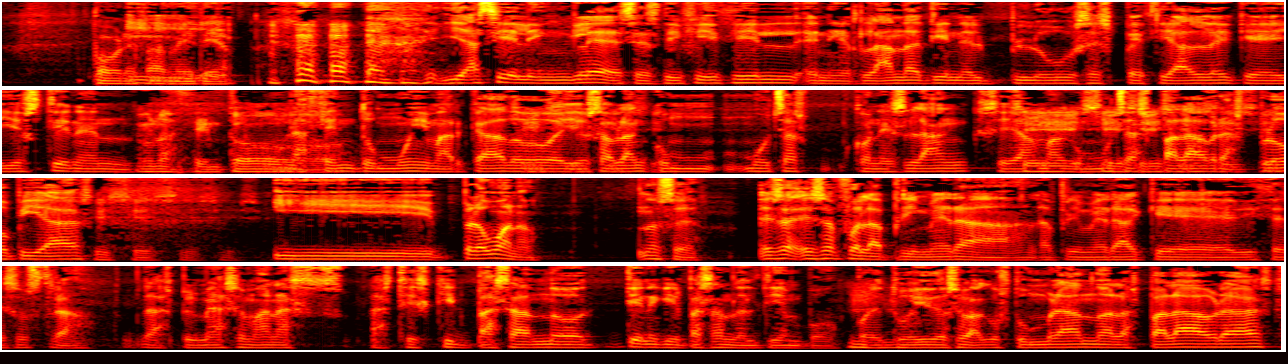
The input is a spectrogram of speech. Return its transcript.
Pobre Y- familia. y así el inglés es difícil. En Irlanda tiene el plus especial de que ellos tienen Un acento... un acento muy marcado. Sí, ellos sí, hablan sí. con muchas, con slang, se llama, con muchas palabras propias. Sí, sí, sí, sí, sí. Y, pero bueno, no sé. Esa, esa fue la primera, la primera que dices, ostra, las primeras semanas las tienes que ir pasando, tiene que ir pasando el tiempo, porque tu oído se va acostumbrando a las palabras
